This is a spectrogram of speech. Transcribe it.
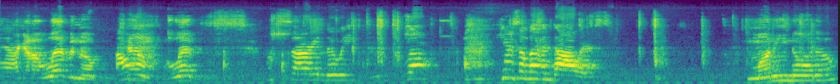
I got 11 of them. Oh. Count 'em, 11. I'm sorry, Louie. Well, here's eleven dollars. Money, Nardo?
